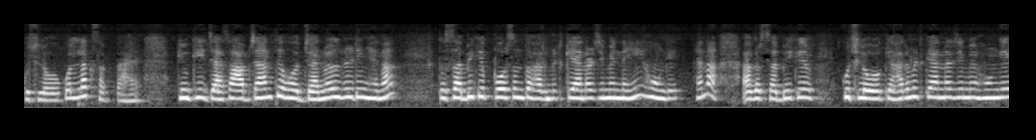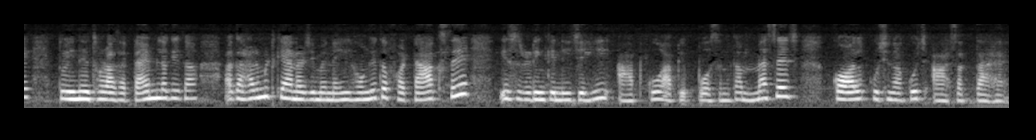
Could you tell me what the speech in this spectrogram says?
कुछ लोगों को लग सकता है। क्योंकि जैसा आप जानते हो जनरल रीडिंग है ना तो सभी के पोर्सन तो हरमिट की एनर्जी में नहीं होंगे, है ना? अगर सभी के कुछ लोगों के हरमिट के एनर्जी में होंगे तो इन्हें थोड़ा सा टाइम लगेगा। अगर हरमिट के एनर्जी में नहीं होंगे तो फटाक से इस रीडिंग के नीचे ही आपको, आपके पर्सन का मैसेज, कॉल कुछ ना कुछ आ सकता है।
